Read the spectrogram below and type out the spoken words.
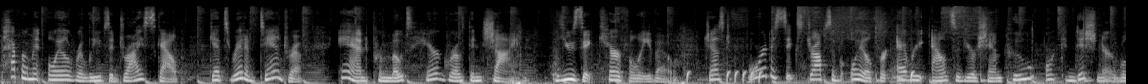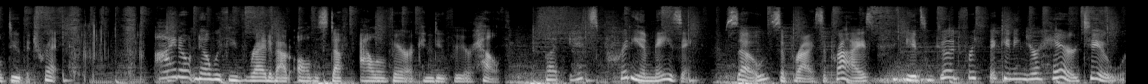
peppermint oil relieves a dry scalp, gets rid of dandruff, and promotes hair growth and shine. Use it carefully though. Just 4 to 6 drops of oil for every ounce of your shampoo or conditioner will do the trick. I don't know if you've read about all the stuff aloe vera can do for your health, but it's pretty amazing. So, surprise, surprise, it's good for thickening your hair too.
